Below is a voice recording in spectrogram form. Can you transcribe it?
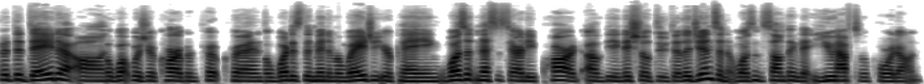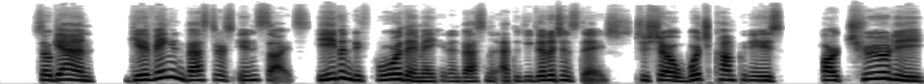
But the data on what was your carbon footprint, what is the minimum wage that you're paying wasn't necessarily part of the initial due diligence and it wasn't something that you have to report on. So again, giving investors insights even before they make an investment at the due diligence stage to show which companies are truly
